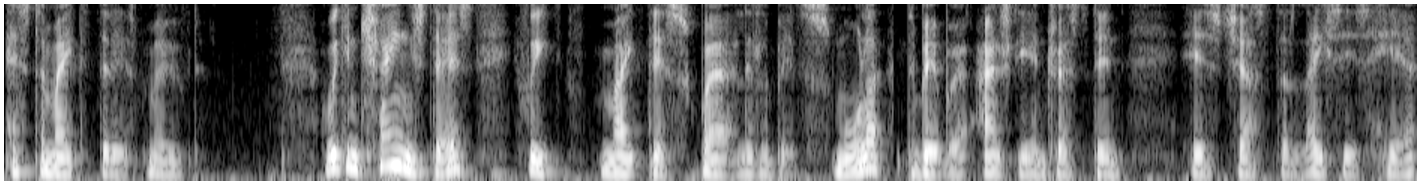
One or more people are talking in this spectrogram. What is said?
estimated that it's moved. We can change this if we make this square a little bit smaller. The bit we're actually interested in is just the laces here.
